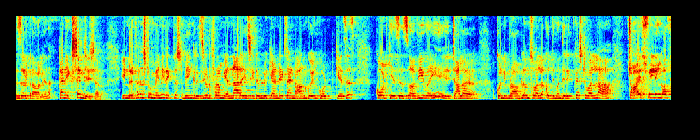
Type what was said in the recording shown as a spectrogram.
రిజల్ట్ రావాలి కదా. కానీ ఎక్స్టెండ్ చేశారు. In reference to many request being received from NRI CW candidates and ongoing court cases court cases అవి ఇవి చాలా కొన్ని ప్రాబ్లమ్స్ వల్ల కొద్దిమంది రిక్వెస్ట్ వల్ల చాయిస్ ఫిల్లింగ్ ఆఫ్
